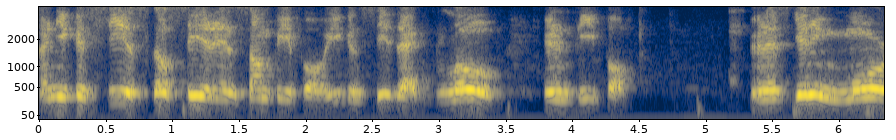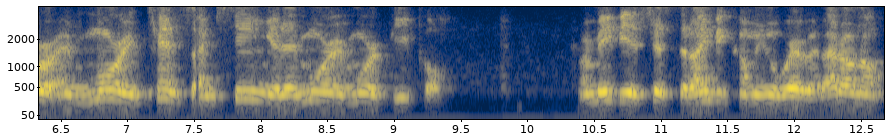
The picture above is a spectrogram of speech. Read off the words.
and you can see it, still see it in some people. You can see that glow in people. And it's getting more and more intense. I'm seeing it in more and more people. Or maybe it's just that I'm becoming aware of it. I don't know.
